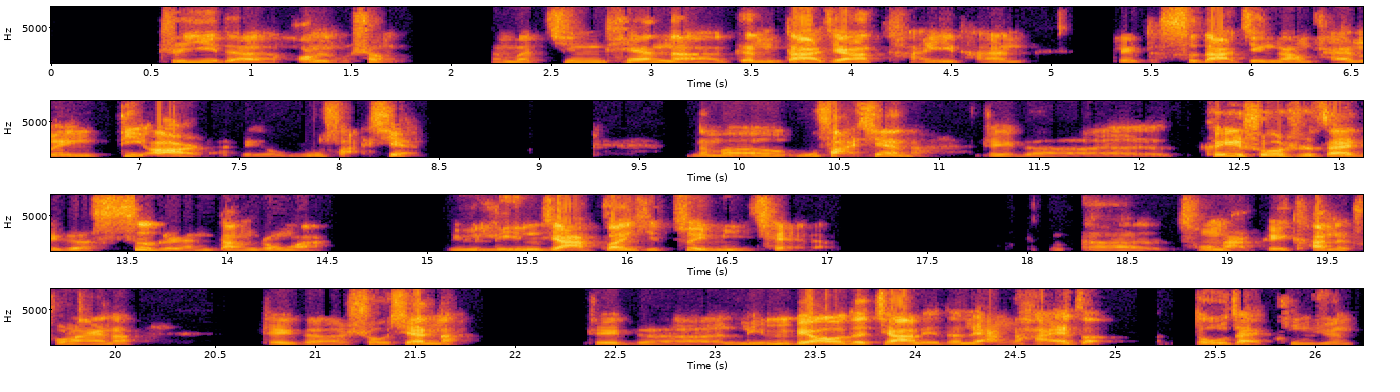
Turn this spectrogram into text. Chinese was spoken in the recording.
之一的黄永胜。那么今天呢，跟大家谈一谈这个四大金刚排名第二的这个吴法宪。那么吴法宪呢？这个可以说是在这个四个人当中啊，与林家关系最密切的。呃，从哪可以看得出来呢？这个首先呢，这个林彪的家里的两个孩子都在空军，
